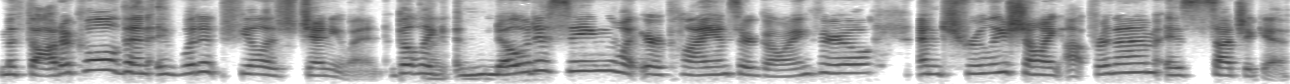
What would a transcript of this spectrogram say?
methodical then it wouldn't feel as genuine but like right. noticing what your clients are going through and truly showing up for them is such a gift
